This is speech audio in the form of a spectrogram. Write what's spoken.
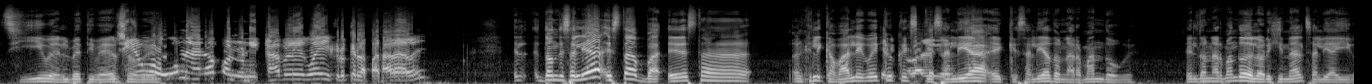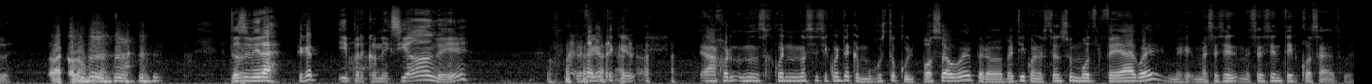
Sí, güey, el Sí, Betiverso, hubo güey. una, ¿no? Con Unicable, güey. Creo que la pasada, güey. Donde salía esta, esta Angélica Vale, güey, creo que, es que salía, eh, que salía Don Armando, güey. El Don Armando del original salía ahí, güey. La Colombia. Entonces, mira, Fíjate, hiperconexión, güey. ¿eh? pero fíjate que. A lo mejor no, sé- no sé si cuenta como gusto culposo, güey, pero Betty cuando está en su mood fea, güey, me, me hace, sen- me hace sentir cosas, güey.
